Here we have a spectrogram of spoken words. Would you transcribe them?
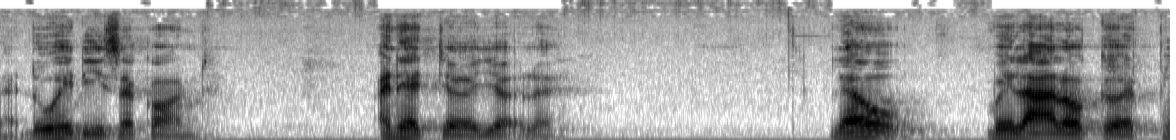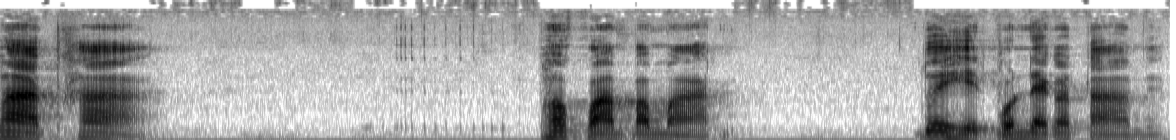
นะดูให้ดีซะก่อน อันนี้เจอเยอะเลย แล้วเวลาเราเกิดพลาดท่า เพราะความประมาท ด้วยเหตุผลใดก็ตามเนี่ย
